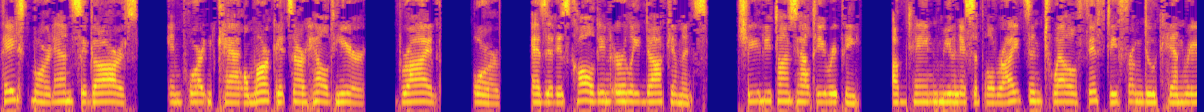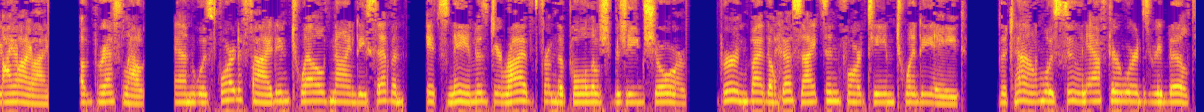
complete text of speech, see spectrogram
pasteboard and cigars. Important cattle markets are held here. Bribe, or, as it is called in early documents, Civitas Altiripi, obtained municipal rights in 1250 from Duke Henry III of Breslau, and was fortified in 1297. Its name is derived from the Polish Bzig shore, burned by the Hussites in 1428. The town was soon afterwards rebuilt,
